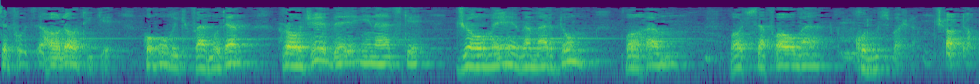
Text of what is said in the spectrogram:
صفات حالاتی که حقوقی که فرمودن راجع به این است که جامعه و مردم با هم با صفا و Konumuz başka. İnşallah.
